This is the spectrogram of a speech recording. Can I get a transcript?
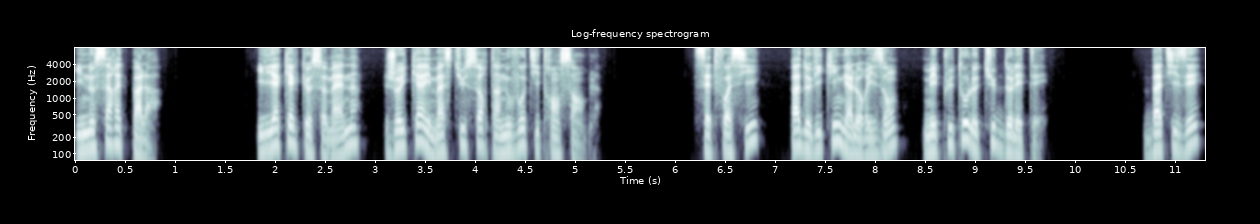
ils ne s'arrêtent pas là. Il y a quelques semaines, Joyka et Mastu sortent un nouveau titre ensemble. Cette fois-ci, pas de viking à l'horizon, mais plutôt le tube de l'été. Baptisé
